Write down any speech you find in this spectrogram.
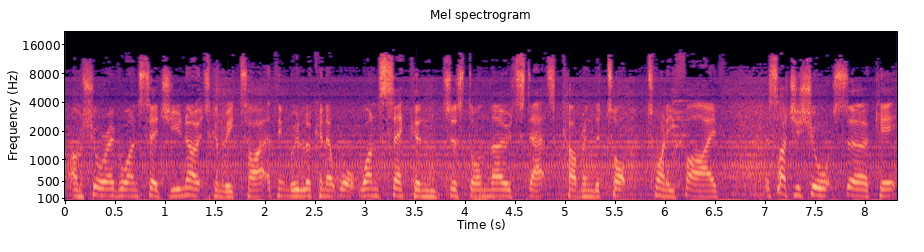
I'm sure everyone said to you, you know it's going to be tight. I think we're looking at what one second just on those stats covering the top 25. It's such a short circuit.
